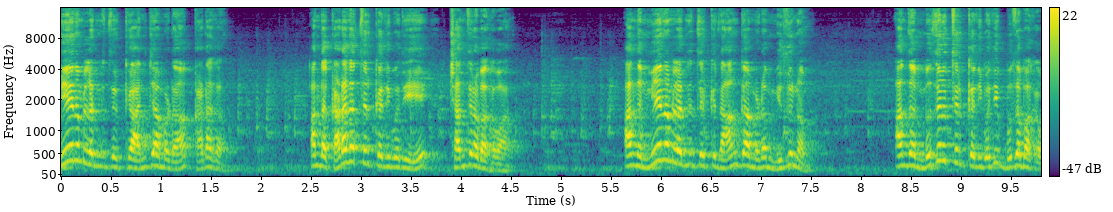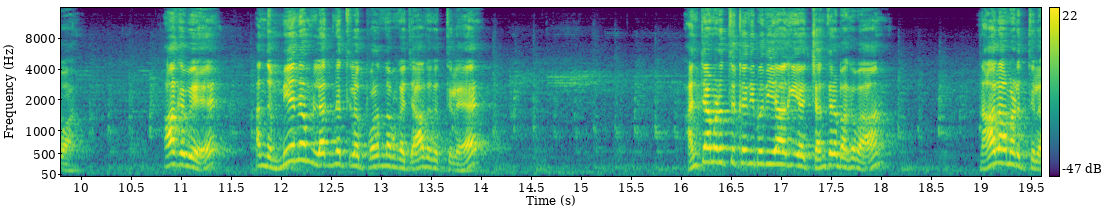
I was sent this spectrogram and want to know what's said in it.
மீனம் லக்னத்திற்கு அஞ்சாம் இடம் கடகம். அந்த கடகத்திற்கு அதிபதி சந்திர பகவான். அந்த மீனம் லக்னத்திற்கு நான்காம் இடம் மிதுனம். அந்த மிதுனத்திற்கு அதிபதி புத பகவான். ஆகவே அந்த மீனம் லக்னத்தில் பிறந்தவங்க ஜாதகத்தில் அஞ்சாம் இடத்துக்கு அதிபதியாகிய சந்திர பகவான் நாலாம் இடத்துல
